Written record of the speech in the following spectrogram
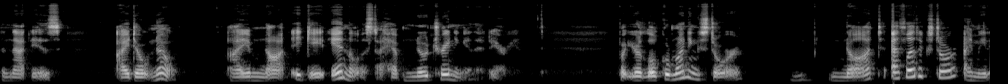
and that is I don't know. I am not a gait analyst, I have no training in that area. But your local running store, not athletic store, I mean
